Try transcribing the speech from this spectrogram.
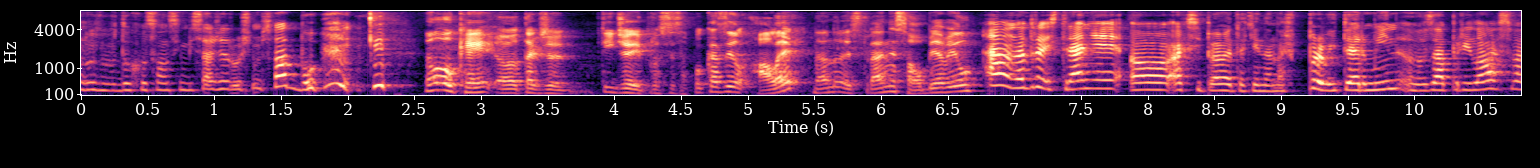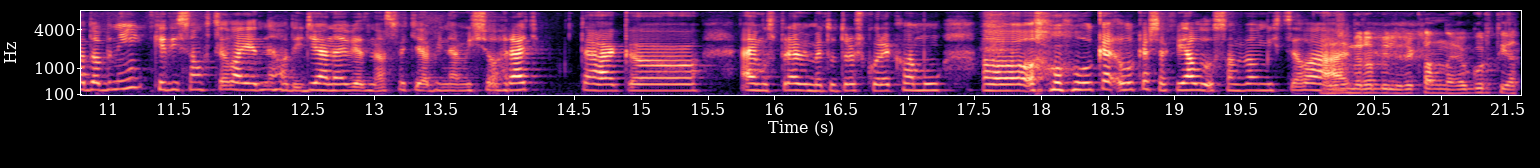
v duchu som si myslela, že ruším svadbu. No OK, uh, takže DJ proste sa pokazil, ale na druhej strane sa objavil. A na druhej strane, o, ak si pamätáte na náš prvý termín o, z apríla svadobný, kedy som chcela jedného DJ najviac na svete, aby nám išiel hrať, tak o, aj mu spravíme tu trošku reklamu. O, Luka, Lukáša Fialu som veľmi chcela. My A, sme robili reklamné jogurty a,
